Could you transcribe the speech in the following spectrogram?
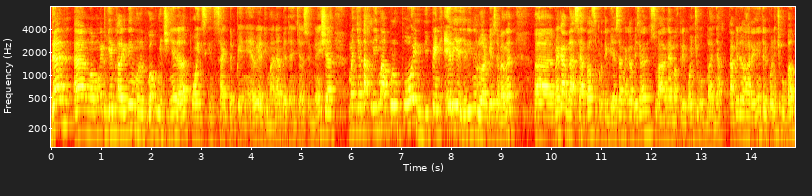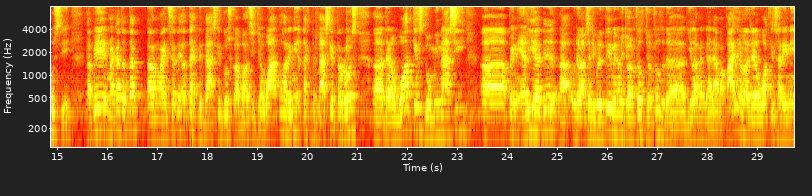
Dan uh, ngomongin game kali ini menurut gue kuncinya adalah points inside the paint area di mana BTN Chelsea Indonesia mencetak 50 poin di paint area. Jadi ini luar biasa banget Uh, mereka nggak settle seperti biasa. Mereka biasanya kan suka nembak 3 point cukup banyak. Tapi dalam hari ini 3 poinnya cukup bagus sih. Tapi mereka tetap uh, mindsetnya attack the basket. Gue suka banget sih. Jawa tuh hari ini attack the basket terus. Uh, dari Watkins dominasi uh, paint area dia nggak udah nggak bisa diberhentiin main sama John Fields. John Fields udah gila main nggak ada apa-apanya dari Watkins hari ini.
